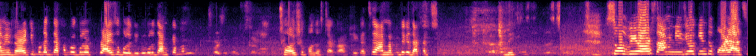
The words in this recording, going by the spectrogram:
আমি ভ্যারাইটি প্রোডাক্ট দেখাবো এগুলোর প্রাইসও বলে দিব। এগুলোর দাম কেমন? ছয়শো পঞ্চাশ টাকা। ঠিক আছে? আমি আপনাদেরকে দেখাচ্ছি। সো ভিউয়ার্স আমি নিজেও কিন্তু পরে আছি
